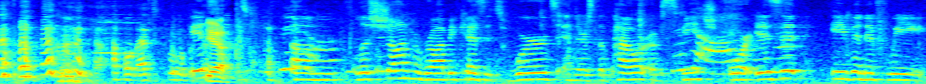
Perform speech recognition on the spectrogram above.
Oh, that's cool. Is Yeah. it, um, Lashon Hara because it's words and there's the power of speech? Or is it even if we,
